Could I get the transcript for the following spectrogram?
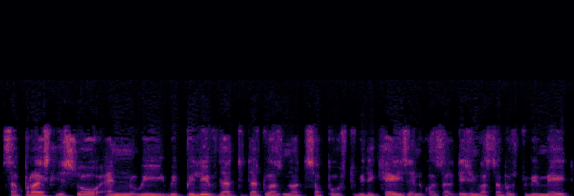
Surprisingly so, and we, we believe that that was not supposed to be the case, and consultation was supposed to be made.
